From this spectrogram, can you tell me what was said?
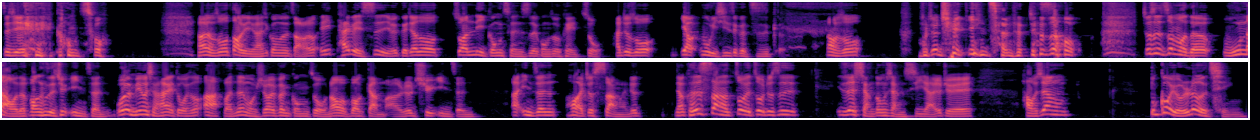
这些 工作。然后想说到底哪些工作找了？诶，台北市有一个叫做专利工程师的工作可以做，他就说要物理系这个资格。那我说我就去应征了，就这种就是这么的无脑的方式去应征，我也没有想太多，我说啊，反正我需要一份工作，然后我不知道干嘛，我就去应征啊，应征后来就上了，就然后可是上了做一做，就是一直在想东想西啊，就觉得好像不够有热情，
